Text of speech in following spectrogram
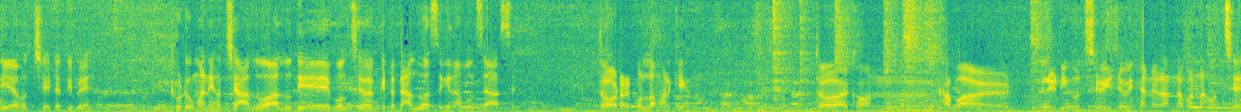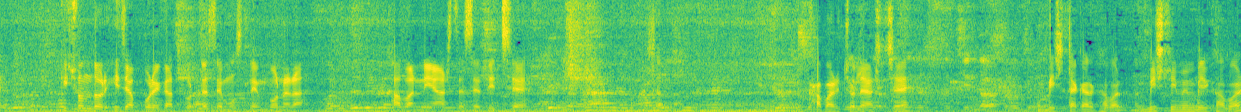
দিয়ে হচ্ছে এটা দিবে। ঠুডো মানে হচ্ছে আলু। আলু দিয়ে বলছে, এটাতে আলু আছে কিনা? বলছে আছে। তো অর্ডার করলাম আর কি। তো এখন খাবার রেডি হচ্ছে ওই যে ওইখানে রান্না বান্না হচ্ছে। কি সুন্দর হিজাব পরে কাজ করতেছে মুসলিম বোনেরা। খাবার নিয়ে আসতেছে, দিচ্ছে। খাবার চলে আসছে। বিশ টাকার খাবার, বিশ রিমিম্বির খাবার।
